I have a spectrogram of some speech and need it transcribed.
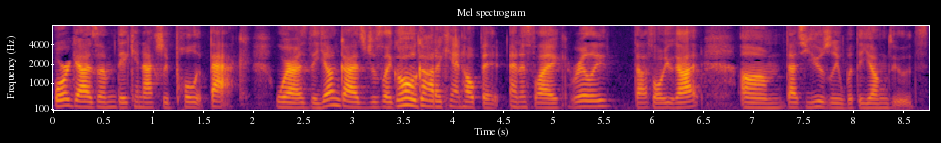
orgasm, they can actually pull it back. Whereas the young guys are just like, oh God, I can't help it. And it's like, really? That's all you got. Um, that's usually with the young dudes.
